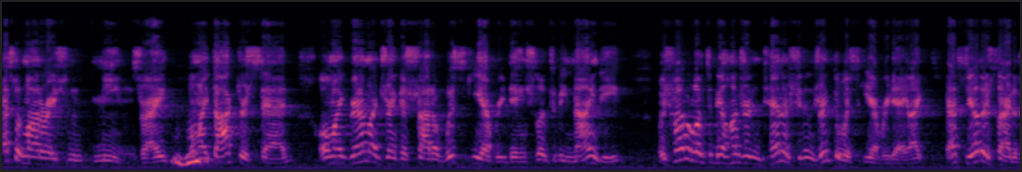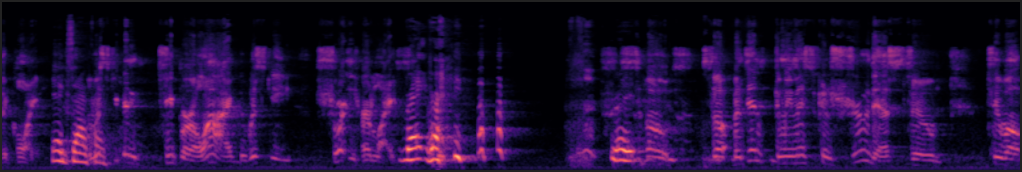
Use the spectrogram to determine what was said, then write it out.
that's what moderation means, right? Mm-hmm. Well, my doctor said, "Oh, my grandma drank a shot of whiskey every day, and she lived to be 90." Well, she probably lived to be 110 if she didn't drink the whiskey every day. Like that's the other side of the coin. Exactly. The whiskey didn't keep her alive. The whiskey shortened her life. right right right So, so, but then do we misconstrue this to to uh,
